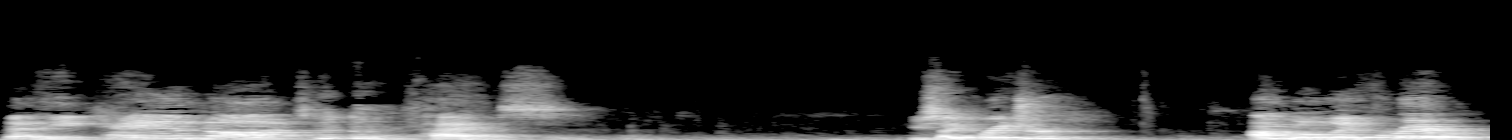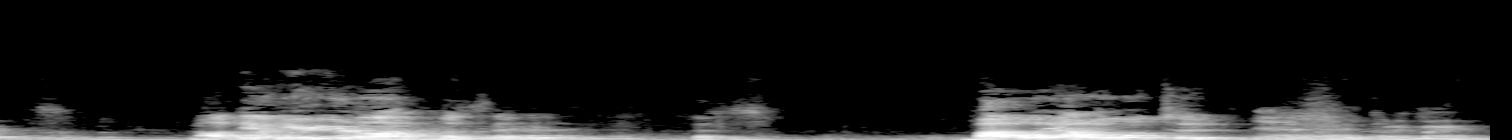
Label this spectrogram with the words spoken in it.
that he cannot pass. You say, Preacher, I'm going to live forever. Not down here, you're not. By the way, I don't want to. Amen.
